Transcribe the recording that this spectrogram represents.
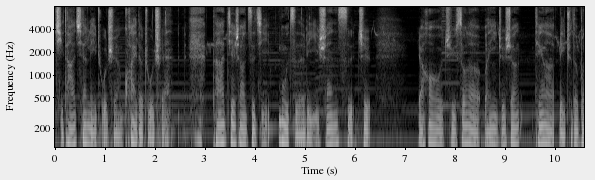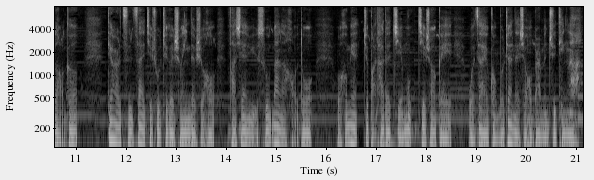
其他千里主持人快的主持人。他介绍自己木子李山四志，然后去搜了文艺之声，听了李志的不老歌。第二次再接触这个声音的时候，发现语速慢了好多。我后面就把他的节目介绍给我在广播站的小伙伴们去听了。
